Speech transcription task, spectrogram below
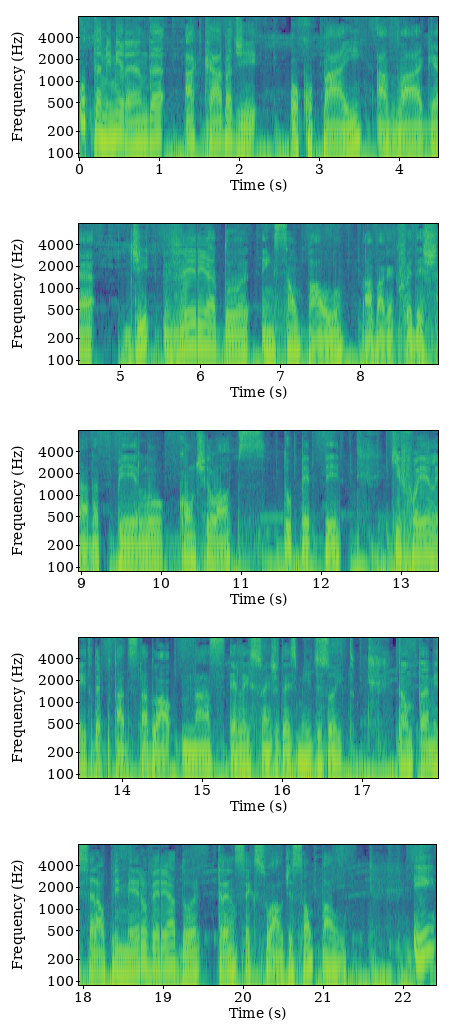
o Tami Miranda acaba de ocupar aí a vaga de vereador em São Paulo, a vaga que foi deixada pelo Conte Lopes, do PP, que foi eleito deputado estadual nas eleições de 2018. Então, Tami será o primeiro vereador transexual de São Paulo. E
